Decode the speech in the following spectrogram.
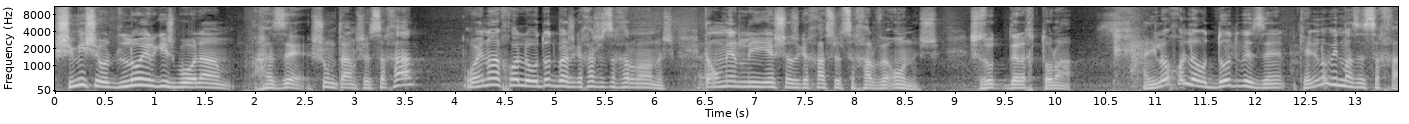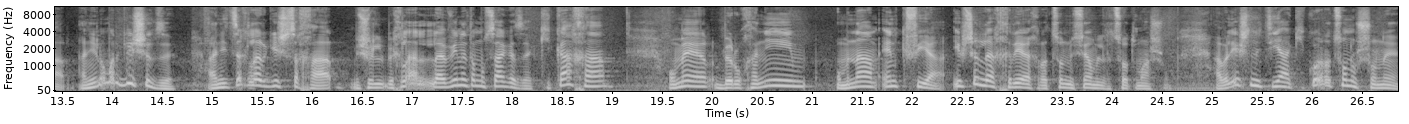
שמי שעוד לא הרגיש בעולם הזה שום טעם של שכר, הוא אינו יכול להודות בהשגחה של שכר ועונש. אתה אומר לי, יש השגחה של שכר ועונש, שזאת דרך תורה. אני לא יכול להודות בזה, כי אני לא מבין מה זה שכר. אני לא מרגיש את זה. אני צריך להרגיש שכר בשביל בכלל להבין את המושג הזה. כי ככה, אומר, ברוחניים אמנם אין כפייה, אי אפשר להכריח רצון מסוים לרצות משהו, אבל יש נטייה, כי כל רצון הוא שונה,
